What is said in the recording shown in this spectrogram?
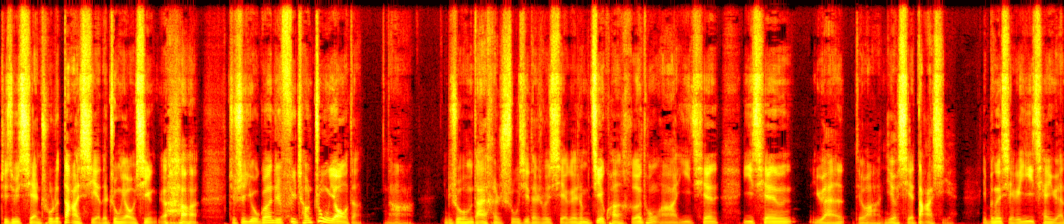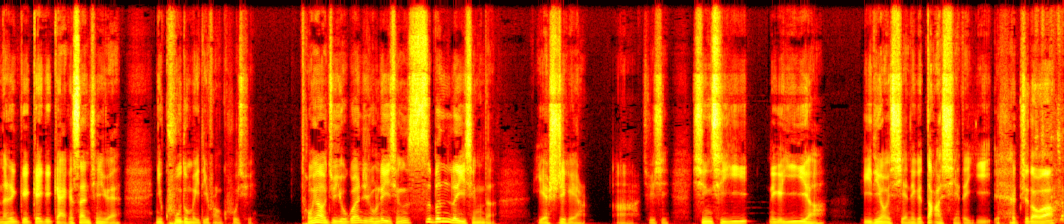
这就显出了大写的重要性啊，就是有关这非常重要的啊。你比如说，我们大家很熟悉的时候，写个什么借款合同啊，一千一千元，对吧？你要写大写，你不能写个一千元，那人给给给改个三千元，你哭都没地方哭去。同样，就有关这种类型私奔类型的，也是这个样啊。就是星期一那个一啊，一定要写那个大写的一，知道吧？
